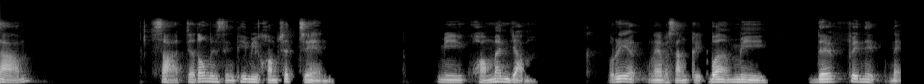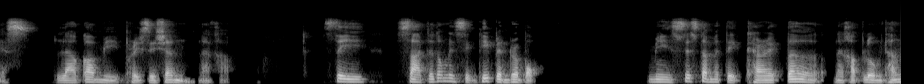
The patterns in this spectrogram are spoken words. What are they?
3. ศาสตร์จะต้องเป็นสิ่งที่มีความชัดเจน มีความแม่นยำเรียกในภาษาอังกฤษว่ามี definiteness แล้วก็มี precision นะครับ 4. ศาสตร์จะต้องเป็นสิ่งที่เป็นระบบ มี systematic character นะครับ รวมทั้ง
